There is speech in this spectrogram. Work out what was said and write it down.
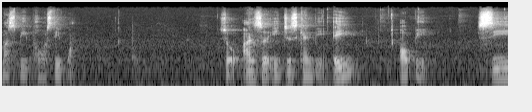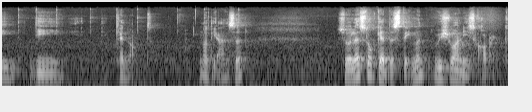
must be positive one. So answer it just can be A or B. C, D cannot. Not the answer. So let's look at the statement. Which one is correct?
